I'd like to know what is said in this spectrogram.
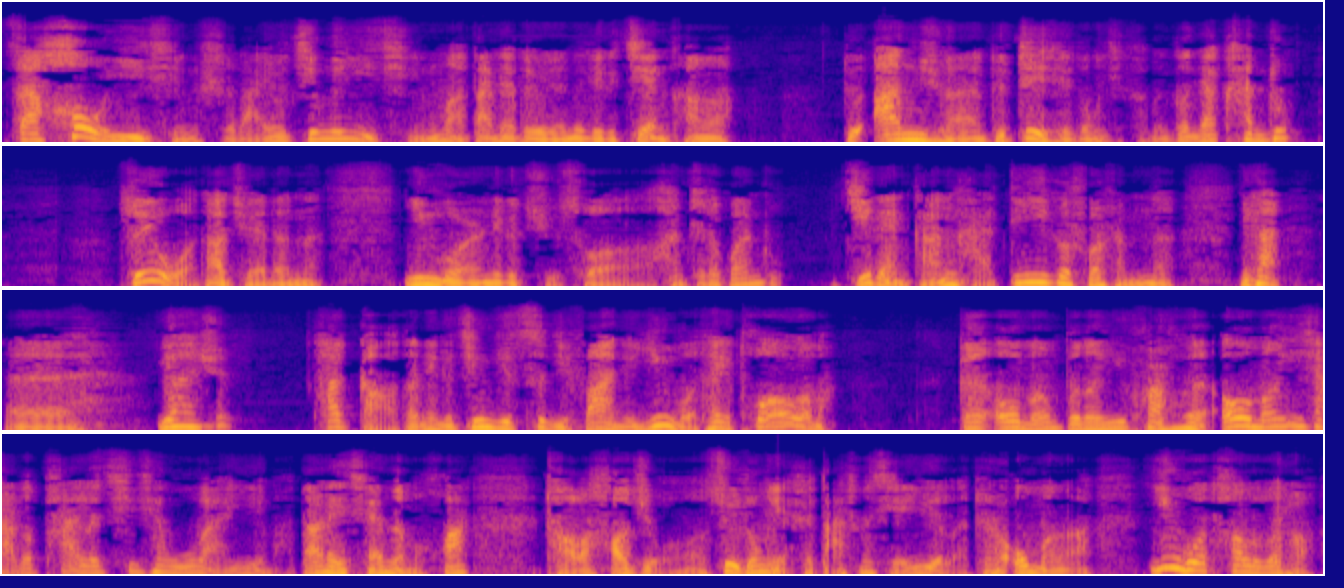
在后疫情时代，因为经过疫情嘛，大家对人的这个健康啊、对安全、对这些东西可能更加看重，所以我倒觉得呢，英国人这个举措很值得关注。几点感慨，第一个说什么呢？你看，呃，约翰逊他搞的那个经济刺激方案，就英国他也脱欧了嘛。跟欧盟不能一块混，欧盟一下子拍了七千五百亿嘛，当然那钱怎么花，吵了好久，最终也是达成协议了。这是欧盟啊，英国掏了多少？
